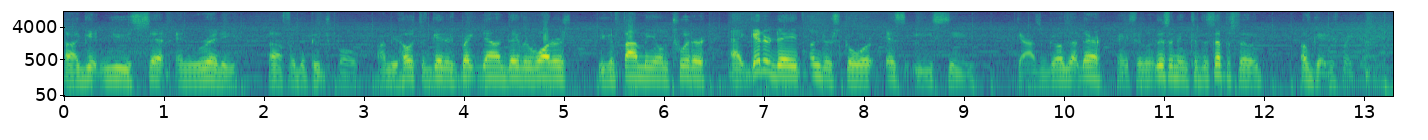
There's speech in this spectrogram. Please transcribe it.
uh, getting you set and ready uh, for the Peach Bowl. I'm your host of Gators Breakdown, David Waters. You can find me on Twitter at GatorDave underscore SEC. Guys and girls out there, thanks for listening to this episode of Gators Breakdown.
